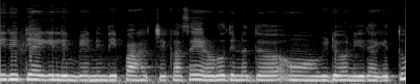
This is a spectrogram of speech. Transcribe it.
ಈ ರೀತಿಯಾಗಿ ಲಿಂಬೆಹಣ್ಣಿನ ದೀಪ ಹಚ್ಚಿ ಕಸ ಎರಡೂ ದಿನದ ವಿಡಿಯೋ ಇದಾಗಿತ್ತು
